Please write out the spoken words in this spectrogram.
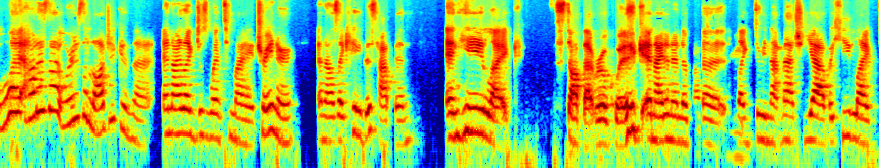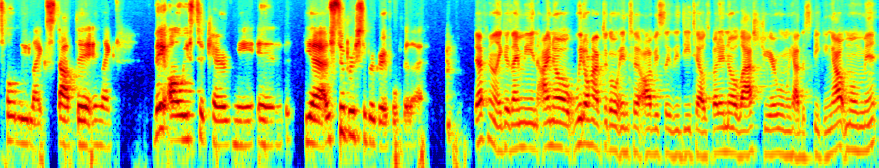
what? How does that where's the logic in that? And i like just went to my trainer and i was like hey this happened. And he like stopped that real quick and i didn't end up uh, like doing that match. Yeah but he like totally like stopped it and like they always took care of me and yeah i'm super super grateful for that. Definitely because i mean i know we don't have to go into obviously the details but i know last year when we had the speaking out moment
